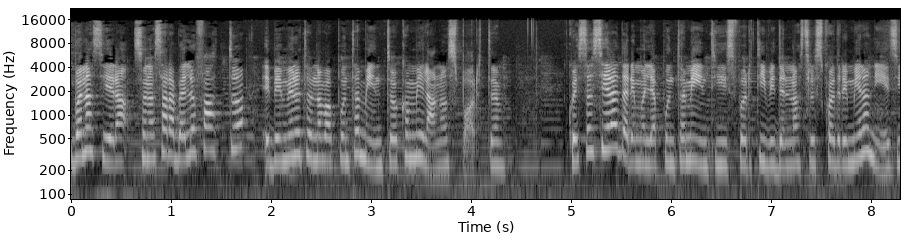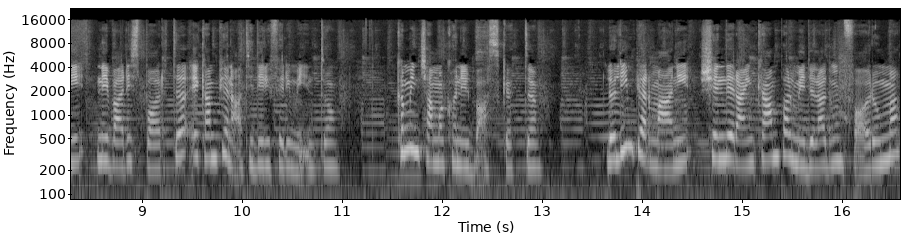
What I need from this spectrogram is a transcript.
Buonasera, sono Sara Bellofatto e benvenuti a un nuovo appuntamento con Milano Sport. Questa sera daremo gli appuntamenti sportivi delle nostre squadre milanesi nei vari sport e campionati di riferimento. Cominciamo con il basket. L'Olimpia Armani scenderà in campo al Medioladum Forum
